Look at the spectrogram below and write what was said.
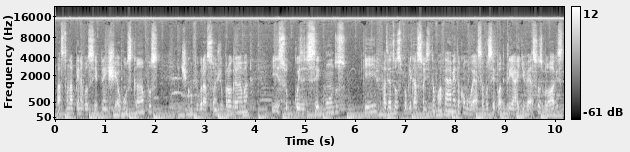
bastando apenas você preencher alguns campos de configurações do programa isso coisa de segundos e fazer todas as publicações. Então, com uma ferramenta como essa, você pode criar diversos blogs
